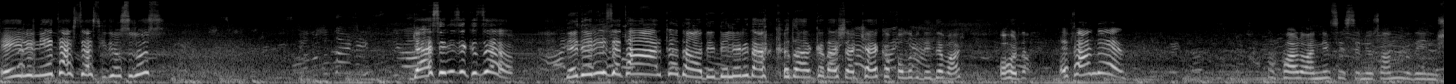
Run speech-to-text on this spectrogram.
Eylül niye ters ters gidiyorsunuz? Gelsenize kızım. Dedeniz de ta arkada. Dedeleri de arkada arkadaşlar. Kel kafalı bir dede var. Orada. Efendim. Pardon annem sesleniyor sandım da değilmiş.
